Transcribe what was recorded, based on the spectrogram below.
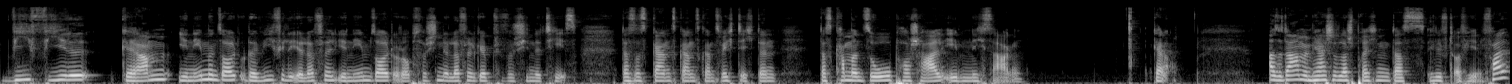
wie viel Gramm ihr nehmen sollt oder wie viele ihr Löffel ihr nehmen sollt oder ob es verschiedene Löffel gibt für verschiedene Tees. Das ist ganz, ganz, ganz wichtig, denn das kann man so pauschal eben nicht sagen. Genau. Also da mit dem Hersteller sprechen, das hilft auf jeden Fall.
